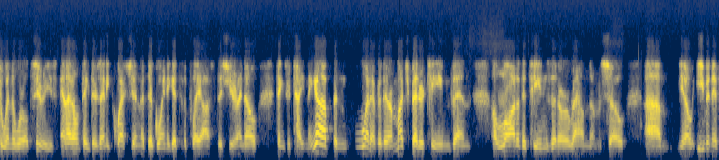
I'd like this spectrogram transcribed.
to win the World Series. And I don't think there's any question that they're going to get to the playoffs this year. I know things are tightening up and whatever. They're a much better team than a lot of the teams that are around them. So, um, you know, even if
